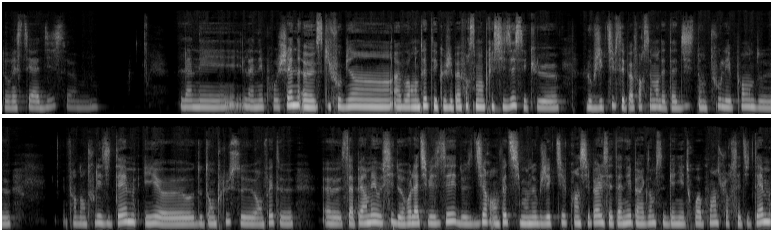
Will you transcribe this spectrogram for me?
de rester à 10 l'année l'année prochaine. ce qu'il faut bien avoir en tête et que j'ai pas forcément précisé, c'est que l'objectif c'est pas forcément d'être à 10 dans tous les pans de enfin dans tous les items et euh, d'autant plus euh, en fait euh, ça permet aussi de relativiser de se dire en fait si mon objectif principal cette année par exemple c'est de gagner 3 points sur cet item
